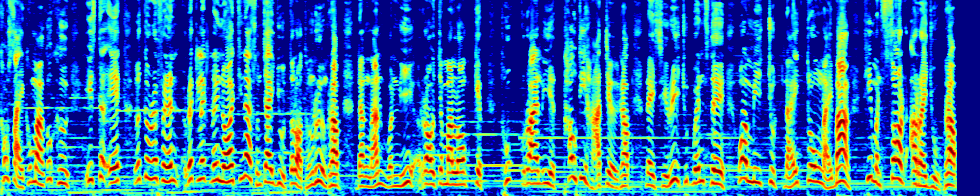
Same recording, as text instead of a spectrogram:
เข้าใส่เข้ามาก็คือ Easter egg แล้วก็ reference เล็กๆ น้อยๆ ที่น่าสนใจอยู่ตลอดทั้งเรื่องครับ ดังนั้นวันนี้เราจะมาลองเก็บทุกรายละเอียดเท่าที่หาเจอครับ ในซีรีส์ชุด Wednesday ว่ามีจุดไหนตรงไหนบ้างที่มันซ่อนอะไรอยู่ครับ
